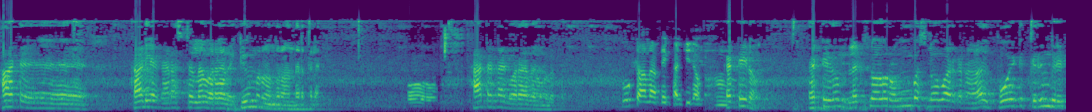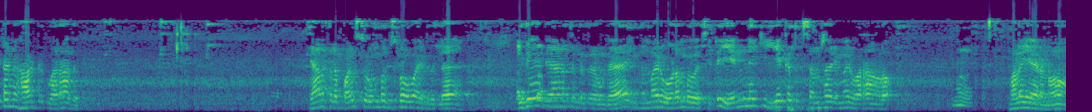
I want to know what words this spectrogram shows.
ஹார்ட் கார்டியாக் அரெஸ்ட் எல்லாம் வராது. டியூமர் வந்துடும் அந்த இடத்துல. ஹார்ட் அட்டாக் வராது அவங்களுக்கு. கூட்டால அப்படியே கட்டிடும். ம். கட்டிடும். கட்டிடும். பிளட் ஃப்ளோ ரொம்ப ஸ்லோவா இருக்கிறதுனால அது போயிட்டு திரும்பி ரிட்டர்ன் ஹார்ட்டுக்கு வராது. தியானத்துல பல்ஸ் ரொம்ப ஸ்லோவாயிடுது இல்ல இதே தியானத்துல இருக்கிறவங்க இந்த மாதிரி உடம்ப வச்சுட்டு என்னைக்கு இயக்கத்துக்கு சம்சாரி மாதிரி வர்றாங்களோ. மலை ஏறணும்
